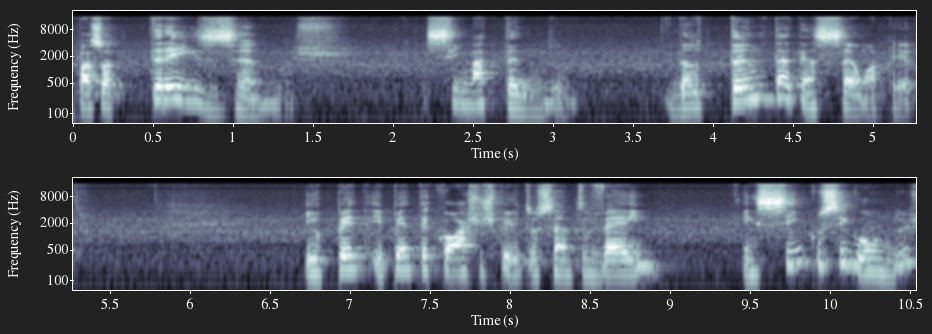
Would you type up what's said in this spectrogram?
passou três anos se matando, dando tanta atenção a Pedro. E, o Pentecostes, o Espírito Santo vem em cinco segundos,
